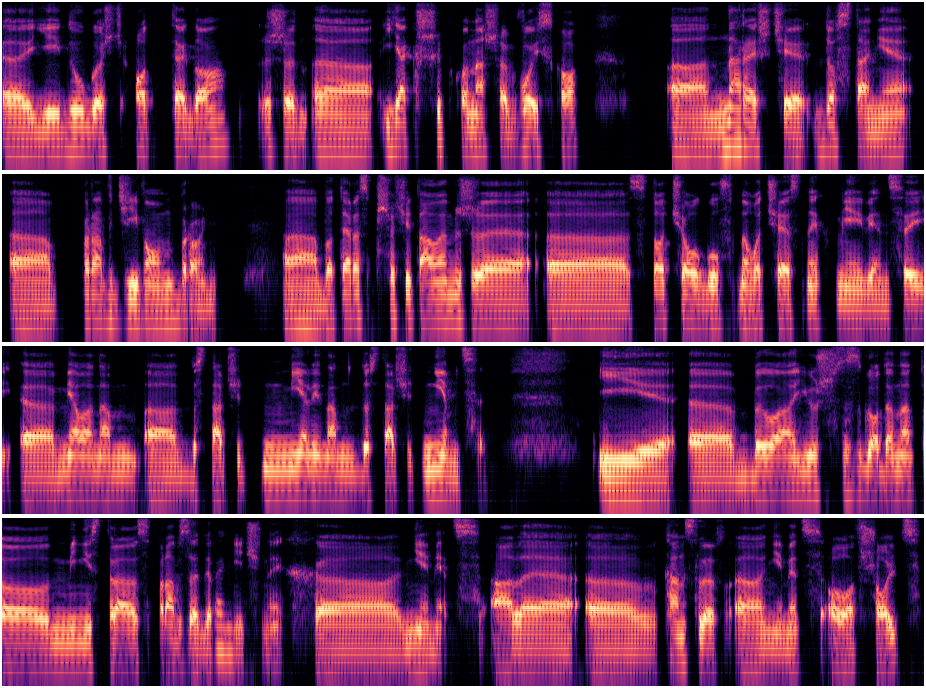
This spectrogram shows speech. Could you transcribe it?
e, jej długość od tego, że e, jak szybko nasze wojsko nareszcie dostanie prawdziwą broń. Bo teraz przeczytałem, że 100 e, czołgów nowoczesnych mniej więcej e, miała nam e, dostarczyć, mieli nam dostarczyć Niemcy. I była już zgoda na to ministra spraw zagranicznych Niemiec, ale kancler Niemiec Olaf Scholz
